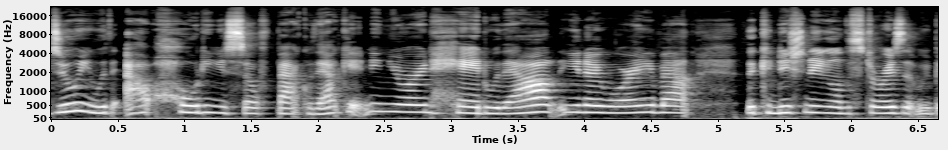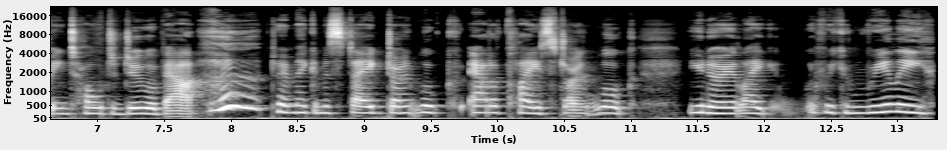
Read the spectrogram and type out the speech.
doing without holding yourself back, without getting in your own head, without, you know, worrying about the conditioning or the stories that we've been told to do about don't make a mistake, don't look out of place, don't look, you know, like if we can really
